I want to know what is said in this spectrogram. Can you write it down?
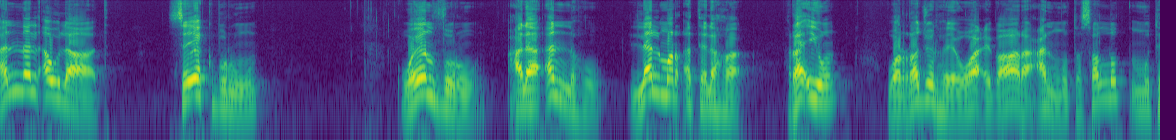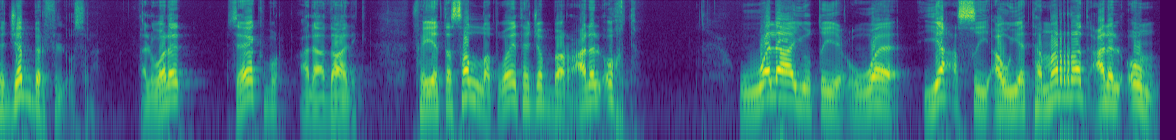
أن الأولاد سيكبرون وينظرون على أنه لا المرأة لها رأي والرجل هو عبارة عن متسلط متجبر في الأسرة. الولد سيكبر على ذلك فيتسلط ويتجبر على الأخت ولا يطيع ويعصي أو يتمرد على الأم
